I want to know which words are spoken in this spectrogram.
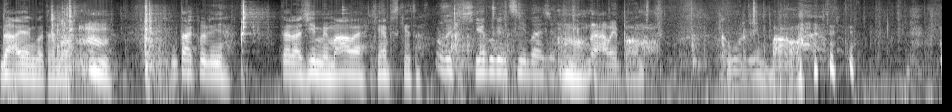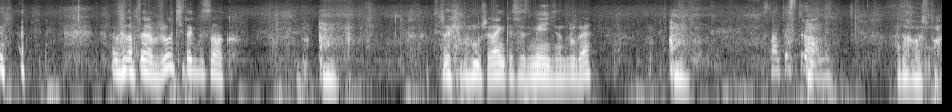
Daję go temu. No tak pewnie. Teraz zimy małe, kiepskie to. Może śniegu więc nie będzie. No, dawaj panu. Kurwa. Ale nam teraz wrzuci tak wysoko. Że chyba muszę rękę sobie zmienić na drugą. Z tamtej strony. No to chodź pan.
